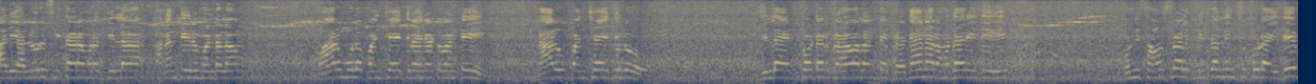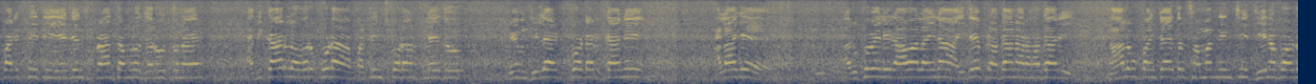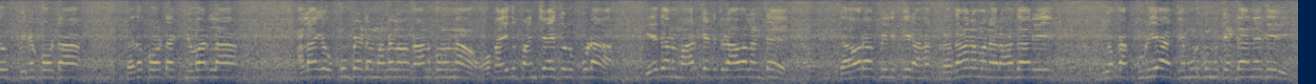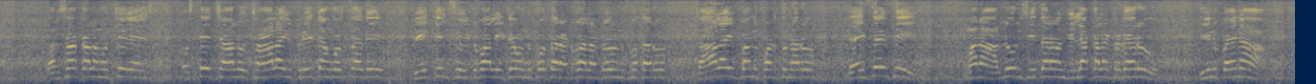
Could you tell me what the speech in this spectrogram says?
మాది అల్లూరు సీతారామరాజు జిల్లా అనంతేరు మండలం మారుమూల పంచాయతీలు అయినటువంటి నాలుగు పంచాయతీలు జిల్లా హెడ్ క్వార్టర్కి రావాలంటే ప్రధాన రహదారి ఇది. కొన్ని సంవత్సరాల క్రితం నుంచి కూడా ఇదే పరిస్థితి ఏజెన్సీ ప్రాంతంలో జరుగుతున్నాయి. అధికారులు ఎవరు కూడా పట్టించుకోవడం లేదు. మేము జిల్లా హెడ్ క్వార్టర్ కానీ అలాగే అరకు రావాలైనా ఇదే ప్రధాన రహదారి. నాలుగు పంచాయతీలకు సంబంధించి జీనపాడు పినకోట పెదకోట కివర్ల అలాగే ఉక్కుంపేట మండలం కానుకున్న ఒక ఐదు పంచాయతీలు కూడా ఏదైనా మార్కెట్కి రావాలంటే గౌరవపల్లికి రహ ప్రధానమైన రహదారి ఈ యొక్క కుడియా జముడుగుమ్మ గడ్డ అనేది వర్షాకాలం వచ్చే వస్తే చాలు చాలా విపరీతంగా వస్తుంది. వెహికల్స్ ఇటు వాళ్ళు ఇటే ఉండిపోతారు అటు వాళ్ళు అటు ఉండిపోతారు. చాలా ఇబ్బంది పడుతున్నారు. దయచేసి మన అల్లూరు సీతారాం జిల్లా కలెక్టర్ గారు దీనిపైన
